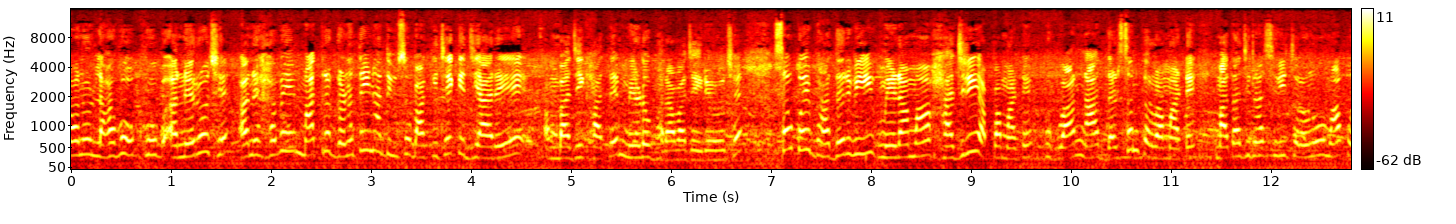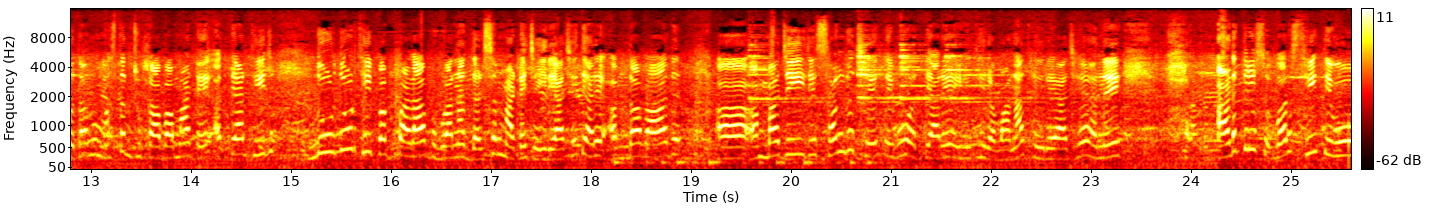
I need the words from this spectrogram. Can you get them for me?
પગપાળા લાહવો ખૂબ અનેરો છે અને હવે માત્ર ગણતરીના દિવસો બાકી છે કે જ્યારે અંબાજી ખાતે મેળો ભરાવા જઈ રહ્યો છે. સૌ કોઈ ભાદરવી મેળામાં હાજરી આપવા માટે, ભગવાનના દર્શન કરવા માટે, માતાજીના શ્રી ચરણોમાં પોતાનું મસ્તક ઝુકાવવા માટે અત્યારથી જ દૂર દૂરથી પગપાળા ભગવાનના દર્શન માટે જઈ રહ્યા છે. ત્યારે અમદાવાદ અંબાજી જે સંઘ છે તેઓ અત્યારે અહીંથી રવાના થઈ રહ્યા છે અને આડત્રીસ વર્ષથી તેઓ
